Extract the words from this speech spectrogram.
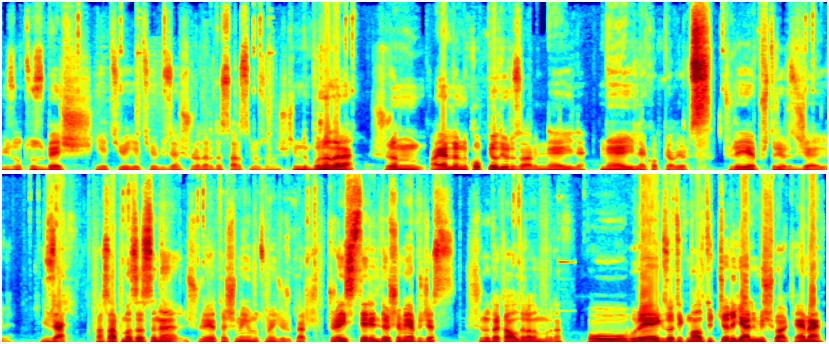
135 yetiyor yetiyor güzel. Şuraları da sarsın o zaman. Şimdi buralara şuranın ayarlarını kopyalıyoruz abi N ile. N ile kopyalıyoruz. Şuraya yapıştırıyoruz J ile. Güzel. Kasap masasını şuraya taşımayı unutmayın çocuklar. Şurayı steril döşeme yapacağız. Şunu da kaldıralım buradan. Oo buraya egzotik mal tüccarı gelmiş bak hemen.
